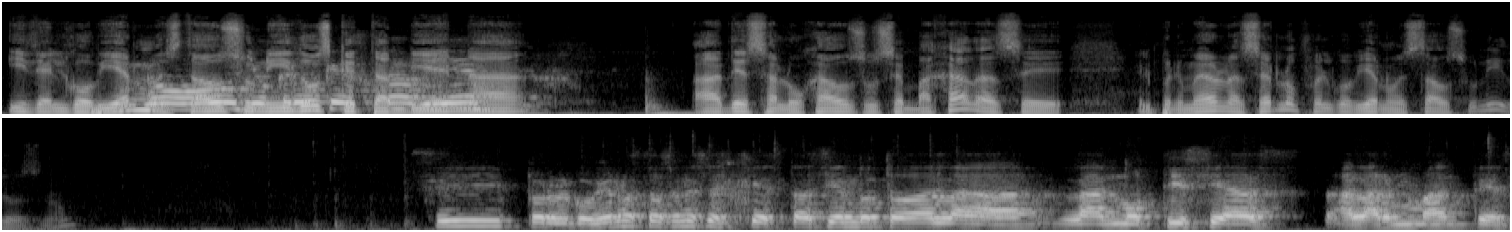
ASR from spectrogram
y del gobierno de Estados Unidos que también ha, ha desalojado sus embajadas? Eh, el primero en hacerlo fue el gobierno de Estados Unidos, ¿no? Sí, pero el gobierno de Estados Unidos es el que está haciendo todas la- las noticias alarmantes,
